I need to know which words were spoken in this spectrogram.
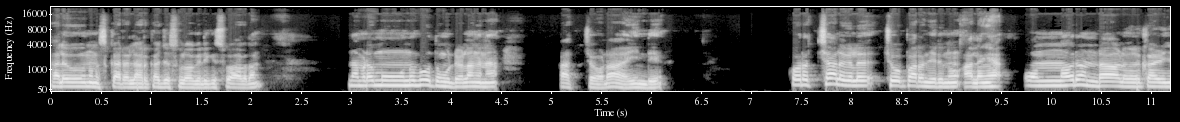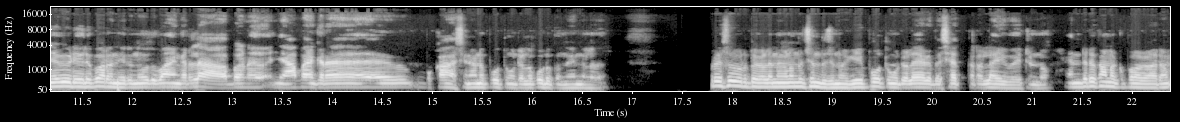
ഹലോ നമസ്കാരം. എല്ലാവർക്കും അജസ് വ്ലോഗിലേക്ക് സ്വാഗതം. നമ്മുടെ മൂന്ന് പോത്തുംകുട്ടികൾ അങ്ങനെ കച്ചവടമായി ഉണ്ട്. കുറച്ച് ആളുകൾ ചോ പറഞ്ഞിരുന്നു. അല്ലെങ്കിൽ ഒന്നോ രണ്ടോ ആളുകൾ കഴിഞ്ഞ വീഡിയോയിൽ പറഞ്ഞിരുന്നു. ഇത് ഭയങ്കര ലാഭമാണ്. ഞാൻ ഭയങ്കര കാശിനാണ് പോത്തുംകുട്ടികൾ കൊടുക്കുന്നത് എന്നുള്ളത്. പ്രിയ സുഹൃത്തുക്കളെ നിങ്ങളൊന്ന് ചിന്തിച്ച് നോക്കി. ഈ പോത്തുംകുട്ടികൾ ഏകദേശം എത്ര ലൈവ് ആയിട്ടുണ്ടോ? എന്റെ ഒരു കണക്ക് പ്രകാരം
